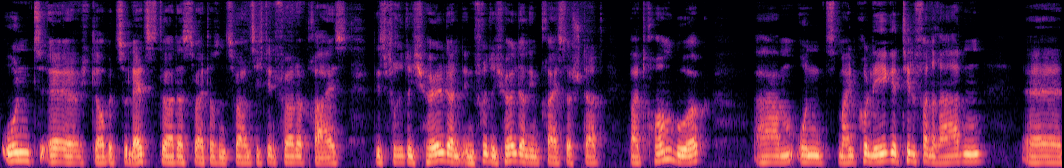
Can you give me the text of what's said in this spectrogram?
und äh, ich glaube zuletzt war das 2020 den Förderpreis des Friedrich Hölderlin, den Friedrich Hölderlin Preis der Stadt Bad Homburg. Ähm, und mein Kollege Till van Raden, äh,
